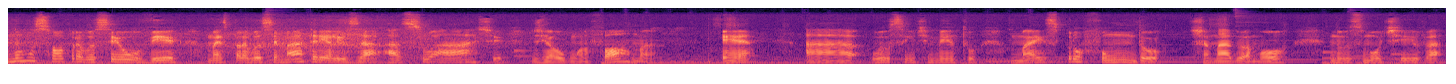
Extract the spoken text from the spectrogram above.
não só para você ouvir, mas para você materializar a sua arte de alguma forma? É a, o sentimento mais profundo chamado amor nos motiva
